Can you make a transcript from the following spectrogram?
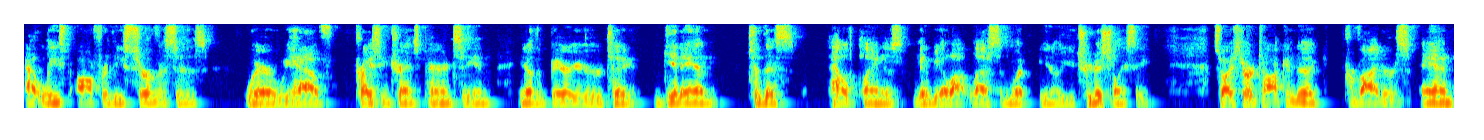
at least offer these services where we have pricing transparency and you know the barrier to get in to this health plan is going to be a lot less than what you know you traditionally see. So i started talking to providers and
